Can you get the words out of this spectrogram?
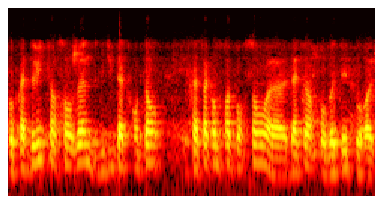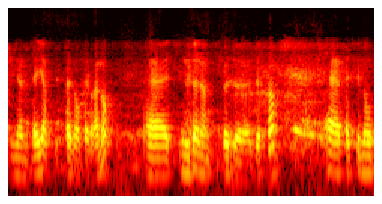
auprès de 2500 jeunes de 18 à 30 ans, qui seraient 53% euh, d'accord pour voter pour euh, Julien Tailleur qui se présentait vraiment, euh, ce qui nous donne un petit peu de, force, euh, parce que donc,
